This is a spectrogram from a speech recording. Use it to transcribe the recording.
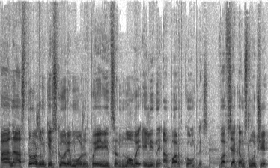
А на Остоженке вскоре может появиться новый элитный апарт-комплекс. Во всяком случае,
